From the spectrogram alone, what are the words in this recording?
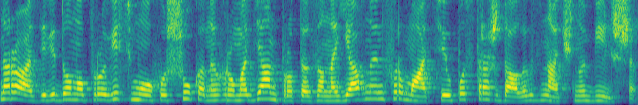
Наразі відомо про вісьмох ошуканих громадян, проте за наявною інформацією постраждалих значно більше.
